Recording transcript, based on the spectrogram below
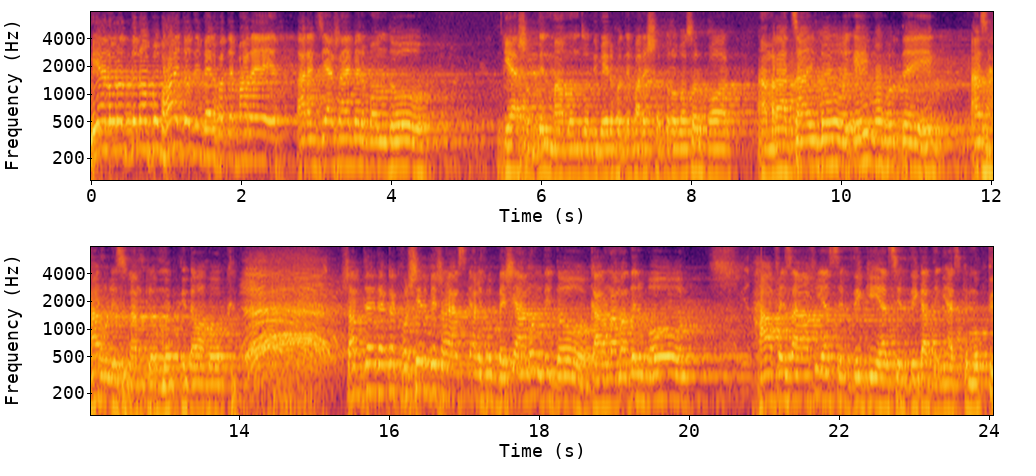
মিয়া নুরুদ্দিন অপু ভাই যদি বের হতে পারে, তারেক জিয়া সাহেবের বন্ধু গিয়াসুদ্দিন মামুন যদি বের হতে পারে সতেরো বছর পর, আমরা চাইব এই মুহূর্তে আজহারুল ইসলামকে মুক্তি দেওয়া হোক। সব জায়গায় একটা খুশির বিষয়, আজকে আমি খুব বেশি আনন্দিত, কারণ আমাদের বোন হাফেজা আফিয়া সিদ্দিকিয়া সিদ্দিকা তিনি আজকে মুক্তি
